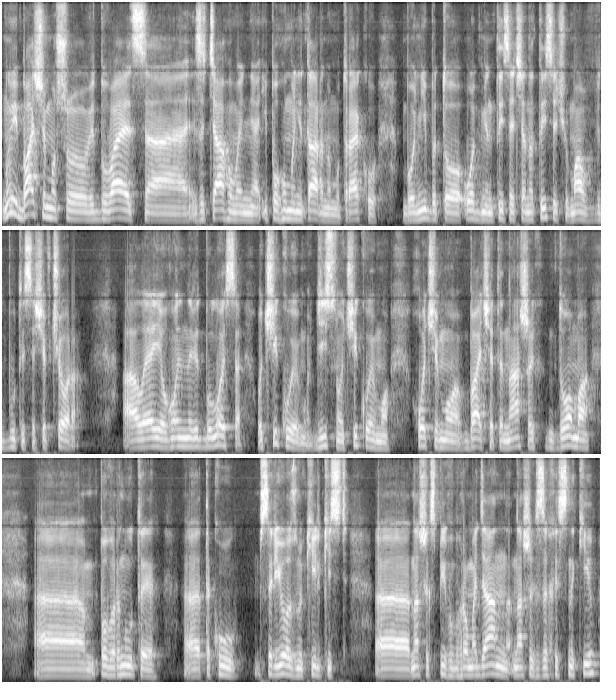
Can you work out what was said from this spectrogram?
Ну і бачимо, що відбувається затягування і по гуманітарному треку, бо нібито обмін тисяча на тисячу мав відбутися ще вчора. Але його не відбулося. Очікуємо, дійсно очікуємо. Хочемо бачити наших вдома, е, повернути е, таку серйозну кількість наших співгромадян, наших захисників.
